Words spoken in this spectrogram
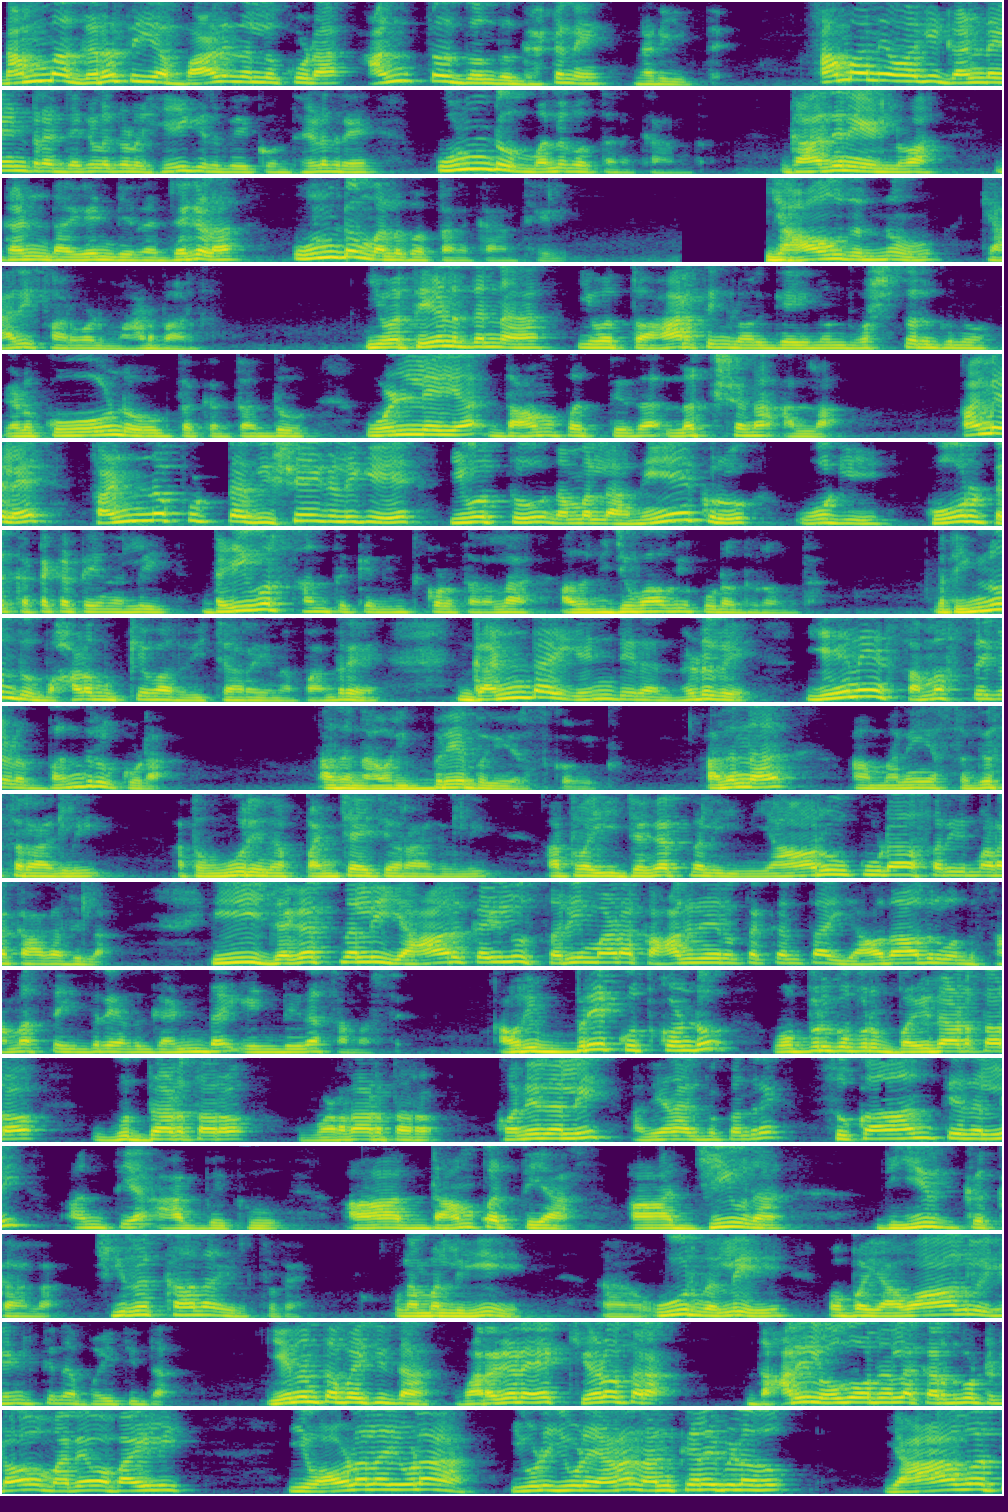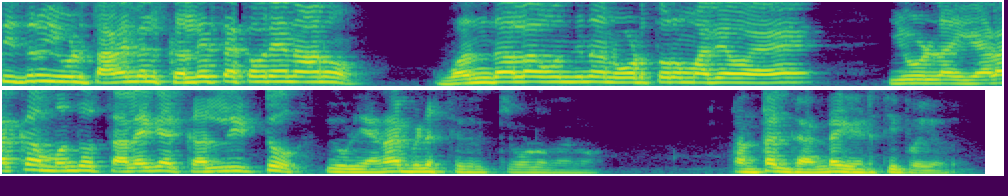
ನಮ್ಮ ಗರತಿಯ ಬಾಳಿನಲ್ಲೂ ಕೂಡ ಅಂಥದ್ದೊಂದು ಘಟನೆ ನಡೆಯುತ್ತೆ. ಸಾಮಾನ್ಯವಾಗಿ ಗಂಡ ಹೆಂಡರ ಜಗಳಗಳು ಹೇಗಿರಬೇಕು ಅಂತ ಹೇಳಿದ್ರೆ, ಉಂಡು ಮಲಗೋ ತನಕ ಅಂತ. ಗಾದೆನೇ ಇಲ್ವಾ? ಗಂಡ ಹೆಂಡಿರ ಜಗಳ ಉಂಡು ಮಲಗೋ ತನಕ ಅಂತ ಹೇಳಿ. ಯಾವುದನ್ನು ಕ್ಯಾರಿ ಫಾರ್ವರ್ಡ್ ಮಾಡಬಾರ್ದು. ಇವತ್ತು ಹೇಳದನ್ನ ಇವತ್ತು ಆರು ತಿಂಗಳವರೆಗೆ ಇನ್ನೊಂದು ವರ್ಷದವರೆಗೂ ಎಳ್ಕೊಂಡು ಹೋಗ್ತಕ್ಕಂಥದ್ದು ಒಳ್ಳೆಯ ದಾಂಪತ್ಯದ ಲಕ್ಷಣ ಅಲ್ಲ. ಆಮೇಲೆ ಸಣ್ಣ ಪುಟ್ಟ ವಿಷಯಗಳಿಗೆ ಇವತ್ತು ನಮ್ಮಲ್ಲಿ ಅನೇಕರು ಹೋಗಿ ಕೋರ್ಟ್ ಕಟಕಟೆಯಲ್ಲಿ ಡೈವರ್ಸ್ ಹಂತಕ್ಕೆ ನಿಂತ್ಕೊಳ್ತಾರಲ್ಲ, ಅದು ನಿಜವಾಗ್ಲೂ ಕೂಡ ದುರಂತ. ಮತ್ತು ಇನ್ನೊಂದು ಬಹಳ ಮುಖ್ಯವಾದ ವಿಚಾರ ಏನಪ್ಪ ಅಂದರೆ, ಗಂಡ ಹೆಂಡಿರ ನಡುವೆ ಏನೇ ಸಮಸ್ಯೆಗಳು ಬಂದರೂ ಕೂಡ ಅದನ್ನು ಅವರಿಬ್ಬರೇ ಬಗೆಹರಿಸ್ಕೋಬೇಕು. ಅದನ್ನು ಆ ಮನೆಯ ಸದಸ್ಯರಾಗಲಿ ಅಥವಾ ಊರಿನ ಪಂಚಾಯಿತಿಯವರಾಗಲಿ ಅಥವಾ ಈ ಜಗತ್ತಿನಲ್ಲಿ ಯಾರೂ ಕೂಡ ಸರಿ ಮಾಡೋಕ್ಕಾಗೋದಿಲ್ಲ. ಈ ಜಗತ್ತಿನಲ್ಲಿ ಯಾರ ಕೈಲೂ ಸರಿ ಮಾಡೋಕ್ಕಾಗದೇ ಇರತಕ್ಕಂಥ ಯಾವುದಾದ್ರೂ ಒಂದು ಸಮಸ್ಯೆ ಇದ್ದರೆ ಅದು ಗಂಡ ಹೆಂಡಿರ ಸಮಸ್ಯೆ. ಅವರಿಬ್ಬರೇ ಕೂತ್ಕೊಂಡು ಒಬ್ರಿಗೊಬ್ರು ಬೈದಾಡ್ತಾರೋ, ಗುದ್ದಾಡ್ತಾರೋ, ಒಡೆದಾಡ್ತಾರೋ, ಕೊನೆಯಲ್ಲಿ ಅದೇನಾಗಬೇಕು ಅಂದರೆ ಸುಖಾಂತ್ಯದಲ್ಲಿ ಅಂತ್ಯ ಆಗಬೇಕು. ಆ ದಾಂಪತ್ಯ, ಆ ಜೀವನ ದೀರ್ಘಕಾಲ, ಚಿರಕಾಲ ಇರ್ತದೆ. ನಮ್ಮಲ್ಲಿ ಊರಿನಲ್ಲಿ ಒಬ್ಬ ಯಾವಾಗಲೂ ಹೆಂಡ್ತಿನ ಬೈತಿದ್ದ. ಏನಂತ ಬೈತಿದ್ದ? ಹೊರಗಡೆ ಕೇಳೋ ಥರ ದಾರಿಲಿ ಹೋಗೋರ್ನೆಲ್ಲ ಕರೆದ್ಬಿಟ್ಟು ಮದೇವ ಬಾಯಿಲಿ ಈ ಅವಳಲ್ಲ ಇವಳ? ಇವಳು ಇವಳು ಹೆಣ ನನ್ನ ಕೈಲೇ ಬೀಳೋದು. ಯಾವತ್ತಿದ್ರು ಇವಳು ತಲೆ ಮೇಲೆ ಕಲ್ಲೇ ತಕ್ಕವ್ರೆ ನಾನು. ಒಂದಲ್ಲ ಒಂದಿನ ನೋಡ್ತಾರೋ ಮದೇವೇ. ಇವಳನ್ನ ಎಳಕ ಬಂದು ತಲೆಗೆ ಕಲ್ಲಿಟ್ಟು ಇವಳು ಹೆಣ ಬೀಳಿಸ್ತಿದ್ರು ಕೇಳು ನಾನು. ಅಂತ ಗಂಡ ಎಡ್ತಿ ಬೈಯೋದು.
